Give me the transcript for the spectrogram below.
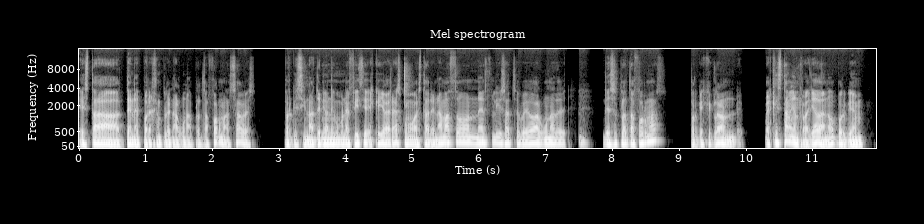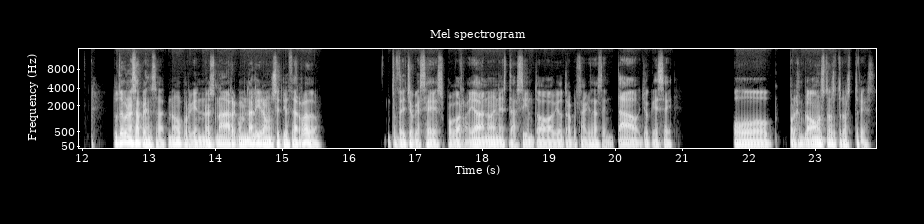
está Tenet, por ejemplo, en alguna plataforma, ¿sabes? Porque si no ha tenido ningún beneficio, es que ya verás cómo va a estar en Amazon, Netflix, HBO, alguna de, esas plataformas. Porque es que, claro, es que está bien rayada, ¿no? Porque tú te pones a pensar, ¿no? Porque no es nada recomendable ir a un sitio cerrado. Entonces, yo qué sé, es poco rayada, ¿no? En este asiento había otra persona que se ha sentado, yo qué sé. O, por ejemplo, vamos nosotros tres.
